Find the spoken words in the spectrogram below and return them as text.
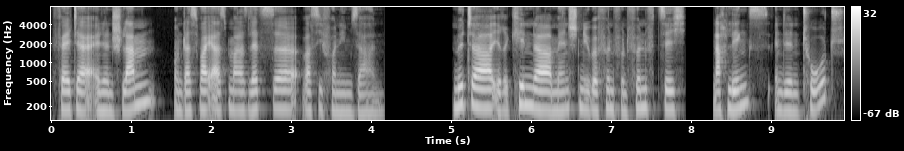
fällt er in den Schlamm und das war erstmal das Letzte, was sie von ihm sahen. Mütter, ihre Kinder, Menschen über 55 nach links in den Tod,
